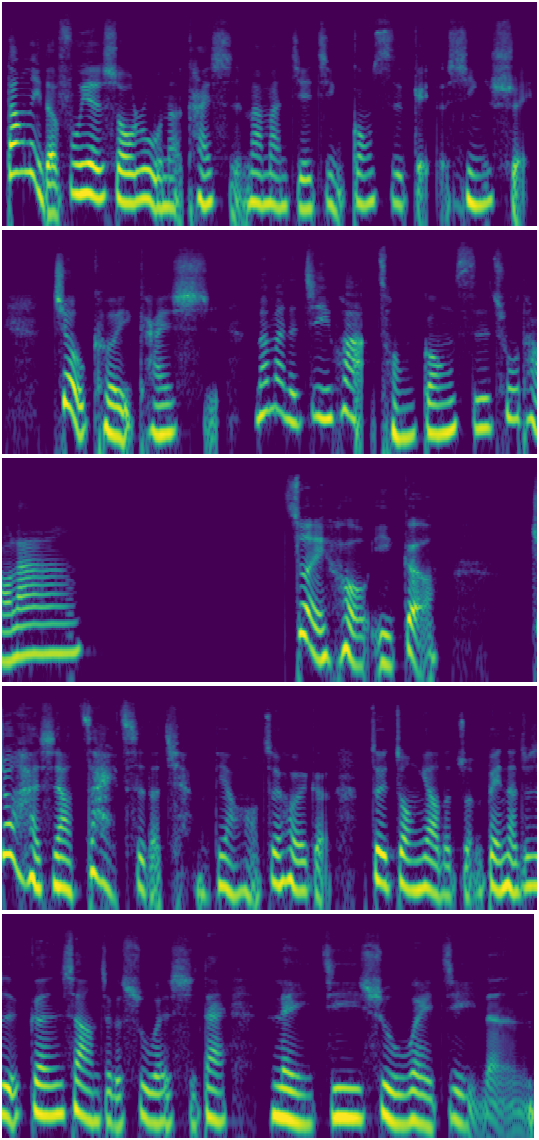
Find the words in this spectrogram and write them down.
当你的副业收入呢，开始慢慢接近公司给的薪水，就可以开始慢慢的计划从公司出逃啦。最后一个。就还是要再次的强调哈，最后一个最重要的准备，那就是跟上这个数位时代，累积数位技能。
